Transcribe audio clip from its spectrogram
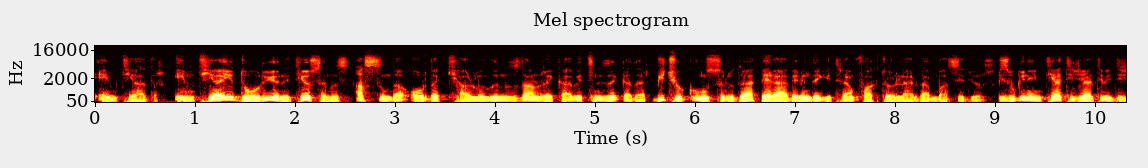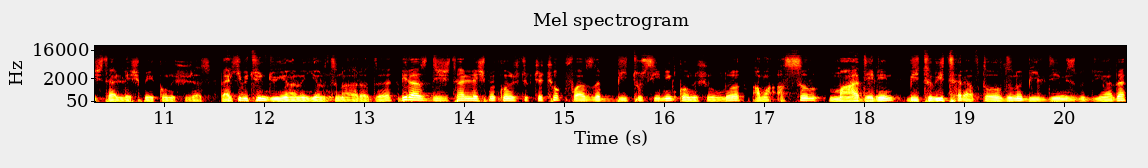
emtiadır. Emtiayı doğru yönetiyorsanız aslında orada karlılığınızdan rekabetinize kadar birçok unsuru da beraberinde getiren faktörlerden bahsediyoruz. Biz bugün emtia ticareti ve dijitalleşmeyi konuşacağız. Belki bütün dünyanın yanıtını aradığı, biraz dijitalleşme konuştukça çok fazla B2C'nin konuşulduğu ama asıl madenin B2B tarafta olduğunu bildiğimiz bu dünyada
